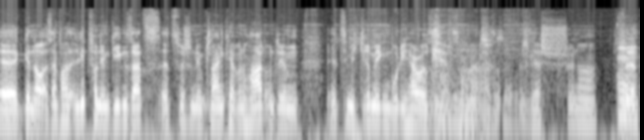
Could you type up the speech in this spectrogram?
äh, genau, es einfach lebt von dem Gegensatz äh, zwischen dem kleinen Kevin Hart und dem äh, ziemlich grimmigen Woody Harrelson. Kevin so, ne? Also sehr, sehr schöner Film.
